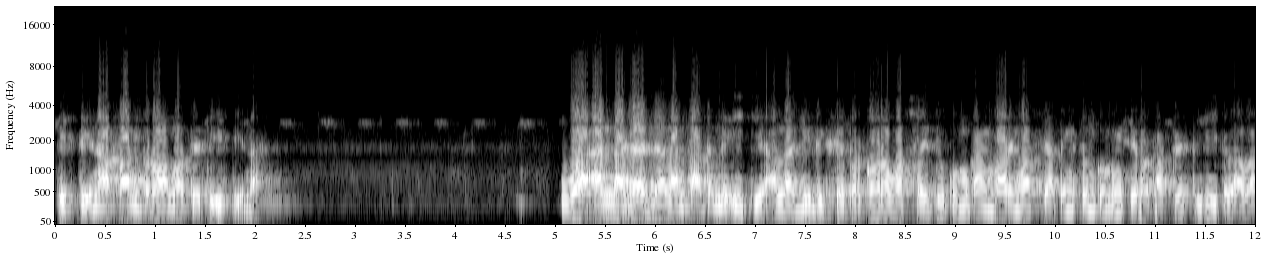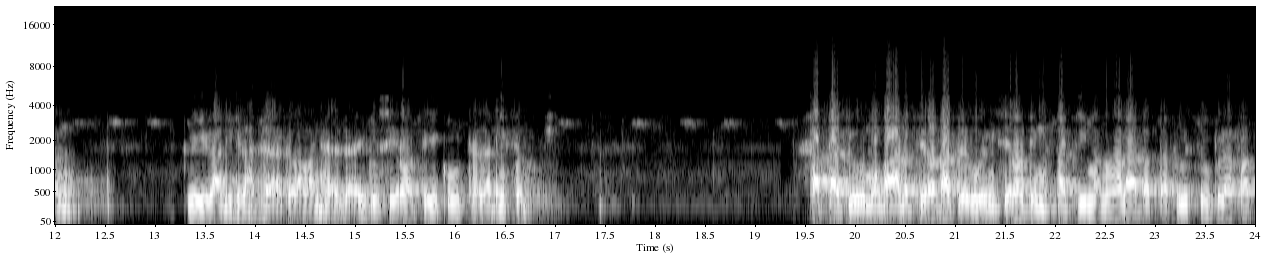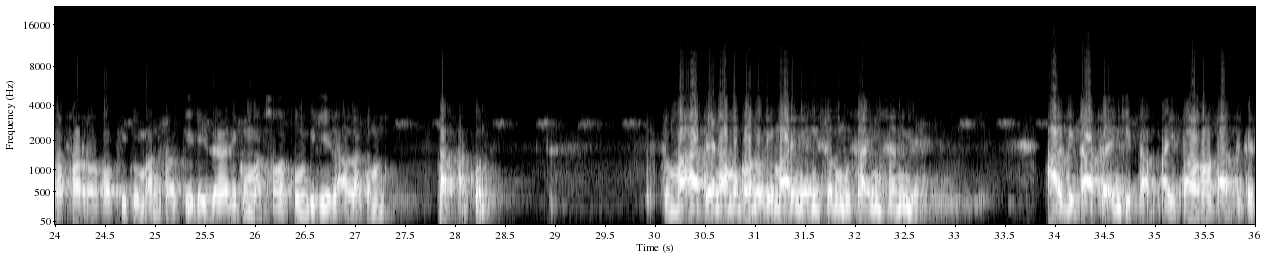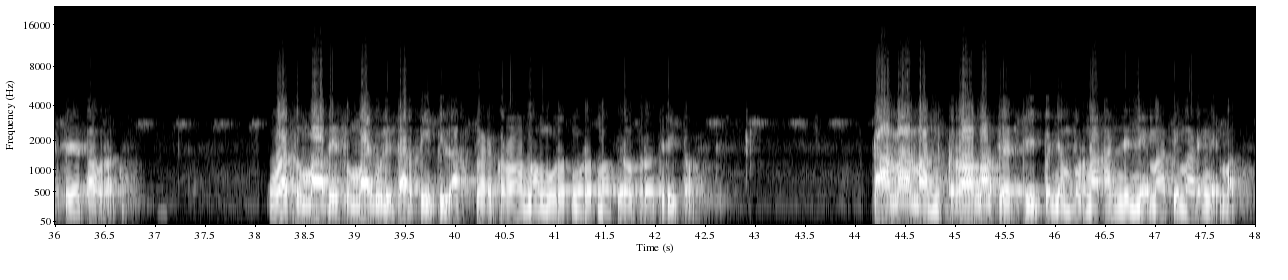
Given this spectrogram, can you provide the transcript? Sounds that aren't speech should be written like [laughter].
Istinafan krana dadi istinaf. Wa anna hadza lan sak temne iki alladzi dikse perkara wasfaitukum kang paring wasiat ingsun kum ing sira kabeh bihi kelawan Kilan iki kelawan hadza iku sirati iku dalan ingsun. Fattabi'u mongko anut sira kabeh ing sirati mustaqiman wala tattabi'u subula fatafarraqu bikum an sabili dzalikum aswakum bihi la'allakum tattaqun. Suma atena mongko nuli maring ingsun Musa ing Musa nggih. Alkitab ing kitab ayat Taurat tegese Taurat. Wa summa te summa iku litartibil akhbar krana ngurut-ngurutno pira-pira cerita. Tamaman krana dadi penyempurnaan nikmati maring nikmat.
